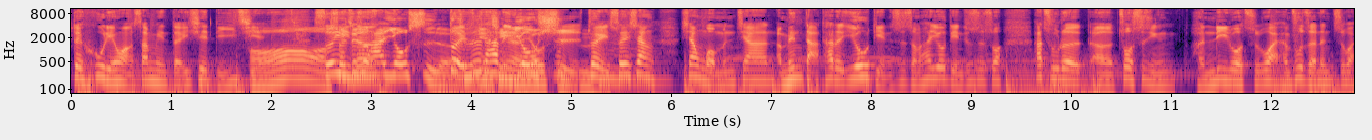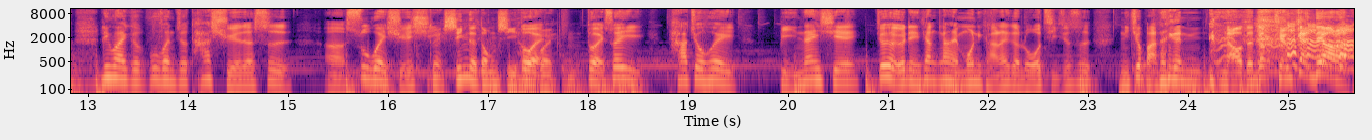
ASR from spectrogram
对互联网上面的一些理解。哦，所以这是他的优势了，对，这是他的优势。对，所以像像我们家 Amanda，她的优点是什么？他优点就是说，他除了呃做事情很利落之外，很负责任之外，另外一个部分就是他学的是呃数位学习，对新的东西，对对，所以他就会。比那些就是有点像刚才莫妮卡那个逻辑，就是你就把那个脑的都全干掉了，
